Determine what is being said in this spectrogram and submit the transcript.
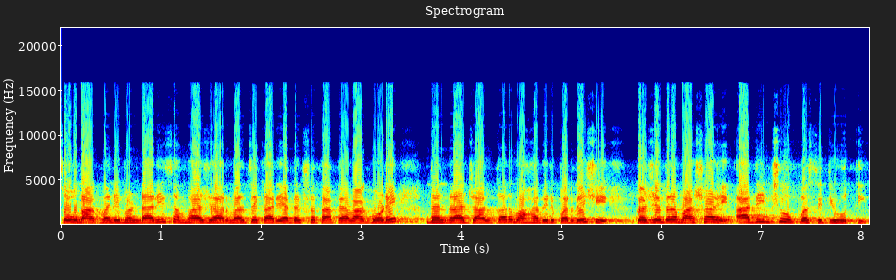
सौ नागमणी भंडारी संभाजी आरमारचे कार्याध्यक्ष तात्या वाघमोडे धनराज जानकर महावीर परदेशी गजेंद्र माशाळे आदींची उपस्थिती होती.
